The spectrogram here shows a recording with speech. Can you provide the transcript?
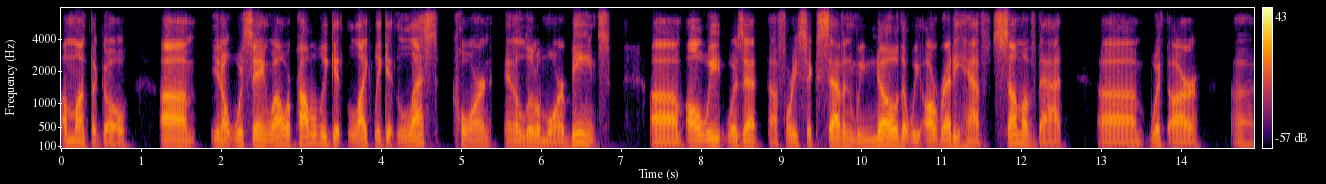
a month ago. Um, you know, was saying, well, we'll probably get likely get less corn and a little more beans. Um, all wheat was at uh, 46.7. We know that we already have some of that um, with our uh,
